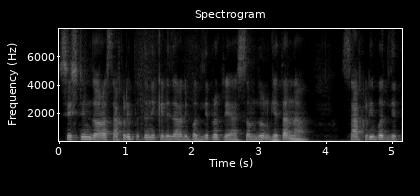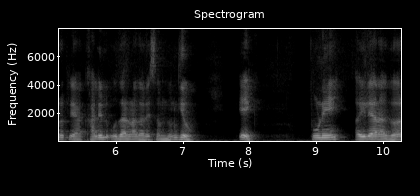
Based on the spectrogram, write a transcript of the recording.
सिस्टीमद्वारा साखळी पद्धतीने केली जाणारी बदली प्रक्रिया समजून घेताना साखळी बदली प्रक्रिया खालील उदाहरणाद्वारे समजून घेऊ. एक पुणे अहिल्यानगर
